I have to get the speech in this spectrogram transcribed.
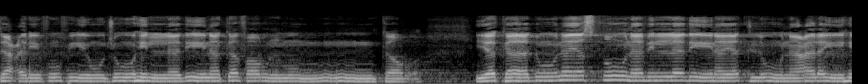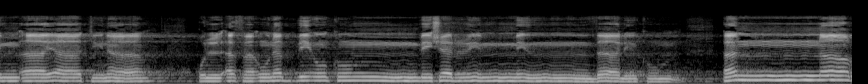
تَعْرِفُ فِي وُجُوهِ الَّذِينَ كَفَرُوا الْمُنكَرَ يَكَادُونَ يَسْطُونَ بِالَّذِينَ يَتْلُونَ عَلَيْهِمْ آيَاتِنَا قُلْ أَفَأُنَبِّئُكُم بِشَرٍّ مِّن ذَلِكُمْ النَّارُ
